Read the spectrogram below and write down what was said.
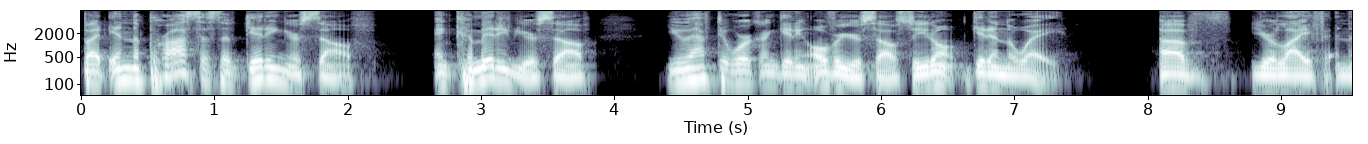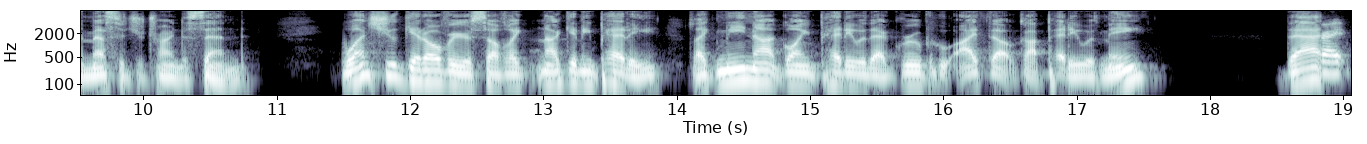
But in the process of getting yourself and committing to yourself, you have to work on getting over yourself so you don't get in the way of your life and the message you're trying to send. Once you get over yourself, like not getting petty, like me not going petty with that group who I felt got petty with me, that right.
